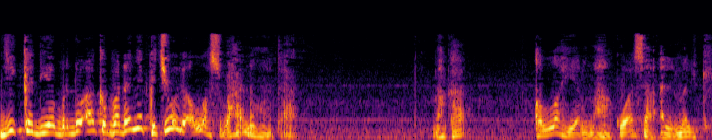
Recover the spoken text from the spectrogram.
jika dia berdoa kepadanya kecuali Allah Subhanahu wa taala. Maka Allah yang Maha Kuasa Al-Malik.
